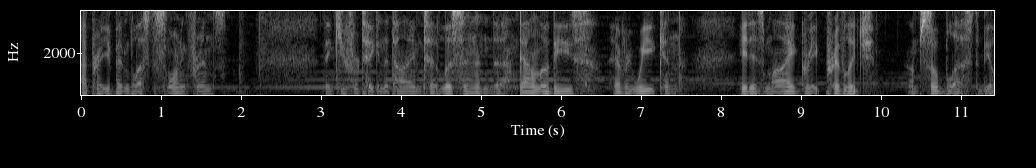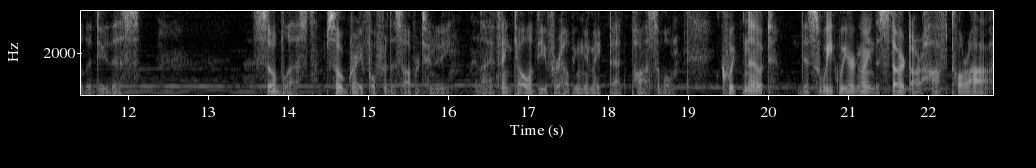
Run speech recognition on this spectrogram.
I pray you've been blessed this morning, friends. Thank you for taking the time to listen and uh, download these every week, and it is my great privilege. I'm so blessed to be able to do this. So blessed. So grateful for this opportunity, and I thank all of you for helping me make that possible. Quick note this week we are going to start our Haftorah,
